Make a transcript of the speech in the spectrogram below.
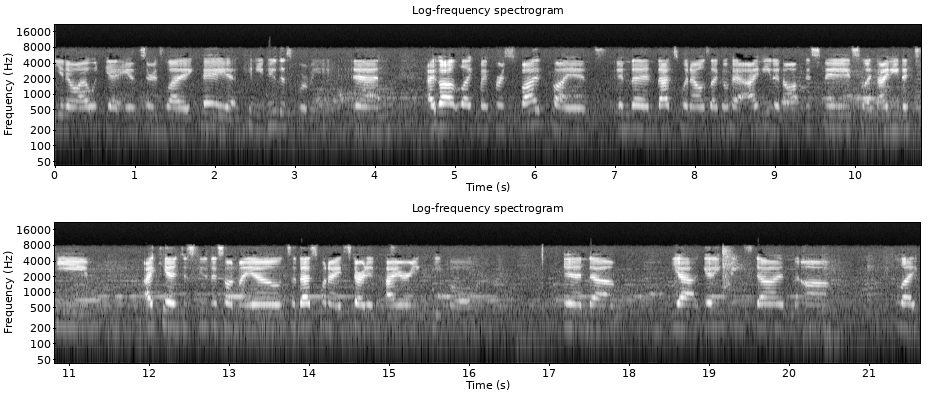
you know I would get answers like, hey, can you do this for me? And I got like my first five clients, and then that's when I was like, okay, I need an office space. Like I need a team. I can't just do this on my own. So that's when I started hiring people, and um, yeah, getting things done. Um, like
